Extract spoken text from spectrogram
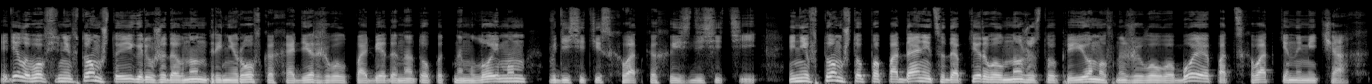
И дело вовсе не в том, что Игорь уже давно на тренировках одерживал победы над опытным Лоймом в десяти схватках из десяти. И не в том, что попаданец адаптировал множество приемов ножевого боя под схватки на мечах.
